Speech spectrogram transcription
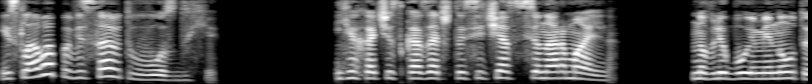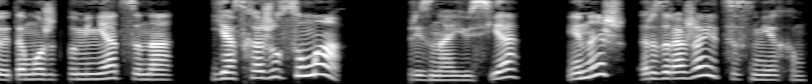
и слова повисают в воздухе. Я хочу сказать, что сейчас все нормально, но в любую минуту это может поменяться на «я схожу с ума», признаюсь я, и Нэш разражается смехом.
